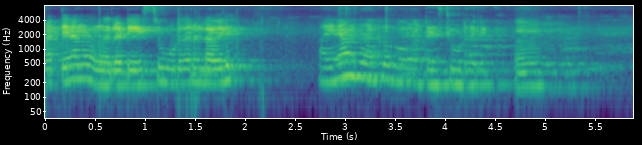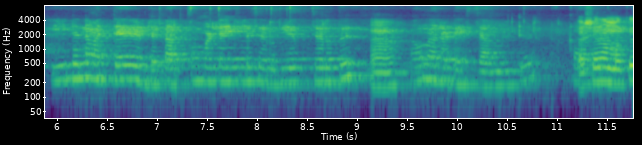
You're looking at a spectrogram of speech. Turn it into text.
മറ്റേനാന്ന് തോന്നുന്നില്ല ടേസ്റ്റ് കൂടുതലുണ്ടാവൽ അതിനാണ് ഞങ്ങൾക്ക് തോന്നുന്നു ടേസ്റ്റ് കൂടുതൽ. ഇതിന്റെ തന്നെ മറ്റേ ഉണ്ട് കറുപ്പും വെള്ളയായിട്ടുള്ള ചെറുതിയ ചെറുത്. അത് നല്ല ടേസ്റ്റാണ് പക്ഷെ നമുക്ക്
